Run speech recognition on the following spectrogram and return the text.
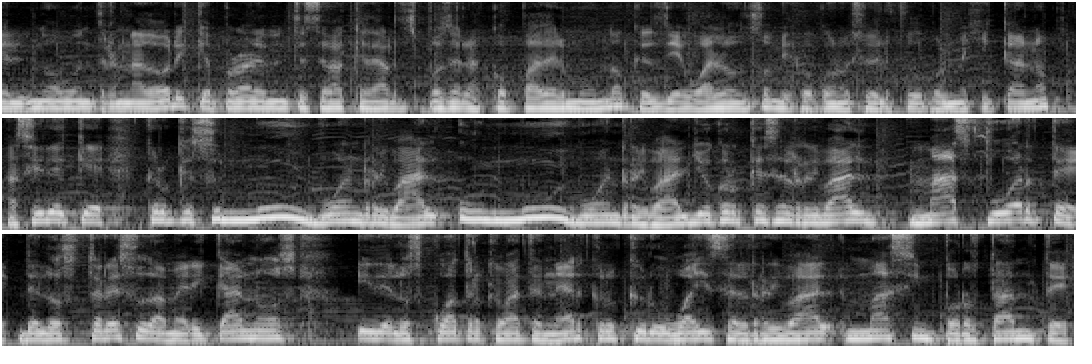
del nuevo entrenador y que probablemente se va a quedar después de la Copa del Mundo, que es Diego Alonso, viejo conocido del fútbol mexicano. Así de que creo que es un muy buen rival, un muy buen rival. Yo creo que es el rival más fuerte de los tres sudamericanos y de los cuatro que va a tener. Creo que Uruguay es el rival más importante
